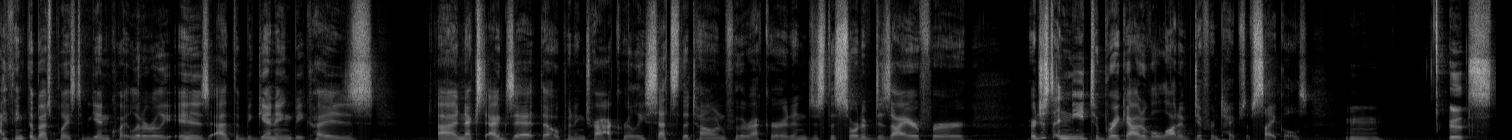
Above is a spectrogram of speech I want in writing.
I think the best place to begin, quite literally, is at the beginning because uh, Next Exit, the opening track, really sets the tone for the record and just this sort of desire for, or just a need to break out of a lot of different types of cycles. Mm. It's.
